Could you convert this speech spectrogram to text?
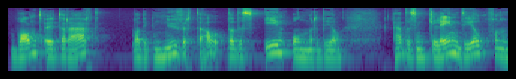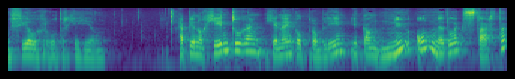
Want uiteraard, wat ik nu vertel, dat is één onderdeel. Dat is een klein deel van een veel groter geheel. Heb je nog geen toegang? Geen enkel probleem. Je kan nu onmiddellijk starten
